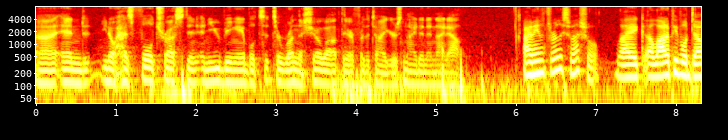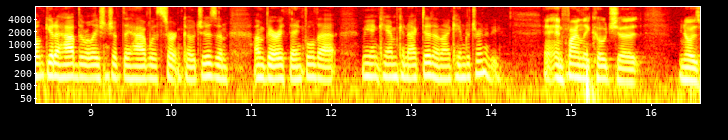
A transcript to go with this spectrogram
uh, and you know has full trust in, in you being able to, to run the show out there for the Tigers night in and night out? I mean, it's really special. Like a lot of people don't get to have the relationship they have with certain coaches, and I'm very thankful that me and Cam connected, and I came to Trinity. And finally, Coach, uh, you know, as,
